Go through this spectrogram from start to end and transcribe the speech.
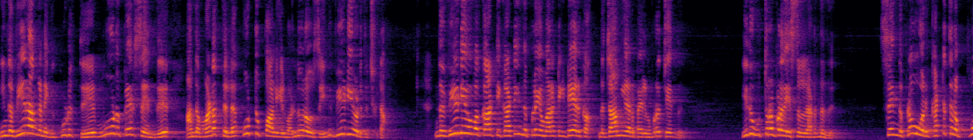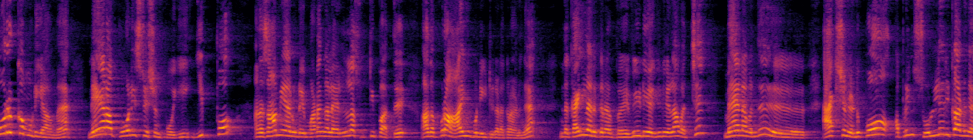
இந்த வீராங்கனைக்கு கொடுத்து மூணு பேர் சேர்ந்து அந்த மடத்தில் கூட்டுப்பாலியல் வல்லுறவு செய்து வீடியோ எடுத்து வச்சுக்கிட்டான். இந்த வீடியோவை காட்டி காட்டி இந்த பிள்ளைய மிரட்டிக்கிட்டே இருக்கான். இந்த சாமியார் பயிலுக்கு அப்புறம் சேர்ந்து. இது உத்தரப்பிரதேசத்தில் நடந்தது. சேர்ந்த பிள்ளை ஒரு கட்டத்தில் பொறுக்க முடியாமல் நேராக போலீஸ் ஸ்டேஷன் போய் இப்போ அந்த சாமியாருடைய மடங்களை எல்லாம் சுற்றி பார்த்து அதை பூரா ஆய்வு பண்ணிக்கிட்டு கிடக்குறானுங்க. இந்த கையில் இருக்கிற வீடியோ கீடியோலாம் வச்சு மேலே வந்து ஆக்ஷன் எடுப்போம் அப்படின்னு சொல்லியிருக்கானுங்க.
